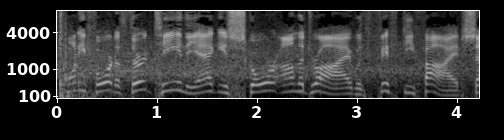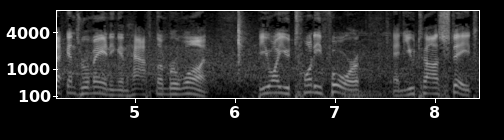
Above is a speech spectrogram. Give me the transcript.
24 to 13. The Aggies score on the drive with 55 seconds remaining in half number one. BYU 24 and Utah State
